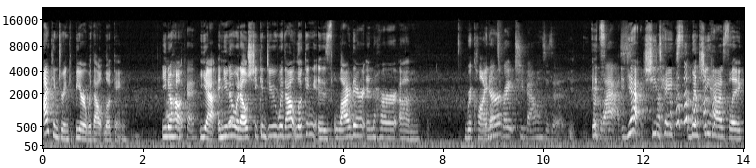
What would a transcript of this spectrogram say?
I can drink beer without looking. You know Oh, how? okay. Yeah, and you know what else she can do without looking is lie there in her um, Oh, recliner. that's right. She balances it for It's- glass. Yeah, she takes when she has like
